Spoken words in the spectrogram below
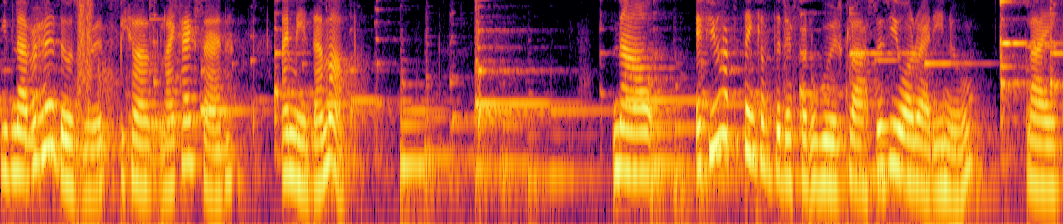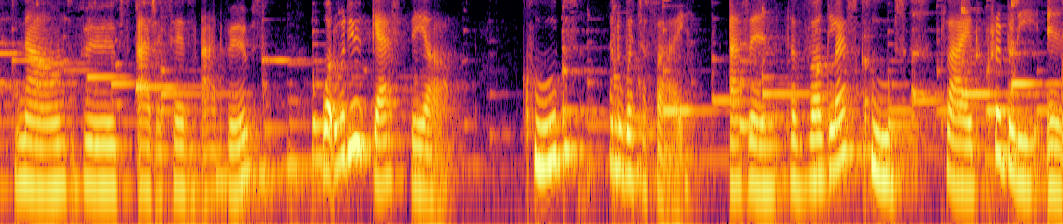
You've never heard those words because, like I said, I made them up. Now, if you had to think of the different word classes you already know, like nouns, verbs, adjectives, adverbs, what would you guess they are? Cubes and Witterfly, as in the Vugless cubes plied cribbly in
